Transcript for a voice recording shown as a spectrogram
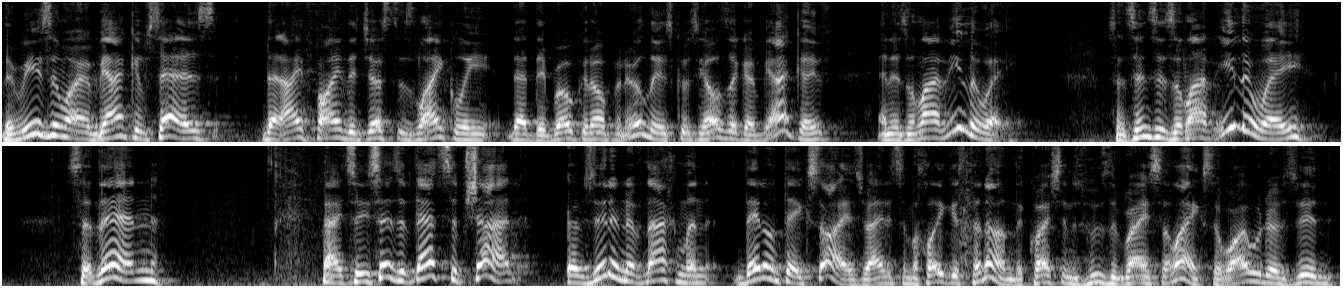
The reason why Rabbi Yaakov says that I find it just as likely that they broke it open early is because he holds like Rabbi Yaakov and is alive either way. So since he's alive either way, so then, right, so he says if that's the pshat, Rav Zvid and Rav Nachman, they don't take sides, right? It's a machlekes tanam. The question is who's the brisa like? So why would Rav Zvid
